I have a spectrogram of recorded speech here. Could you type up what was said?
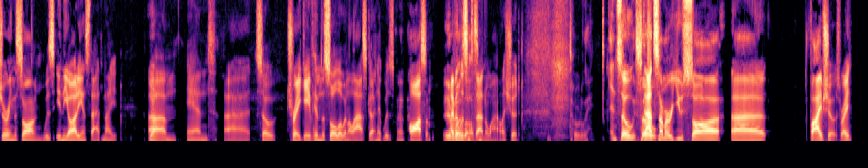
during the song, was in the audience that night. Yeah. Um, and uh, so Trey gave him the solo in Alaska, and it was awesome. It I haven't listened to that in a while. I should. Totally. And so, Totally. that summer, you saw uh, five shows, right?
